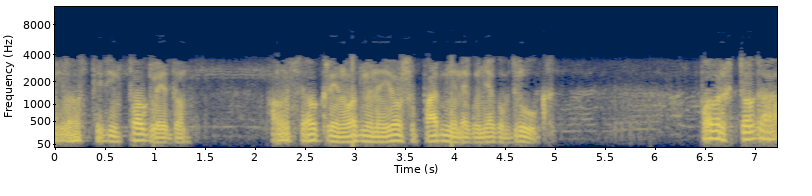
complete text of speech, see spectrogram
milostivim pogledom, a on se okrenuo od mene još upadnije nego njegov drug. Povrh toga,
